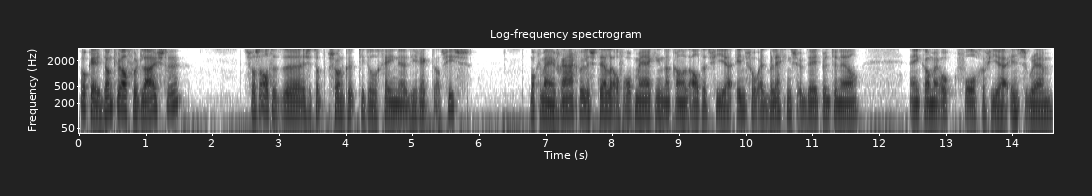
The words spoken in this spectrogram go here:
Oké, dankjewel voor het luisteren. Zoals altijd is het op persoonlijke titel geen direct advies. Mocht je mij een vraag willen stellen of opmerking, dan kan het altijd via info.beleggingsupdate.nl en je kan mij ook volgen via Instagram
